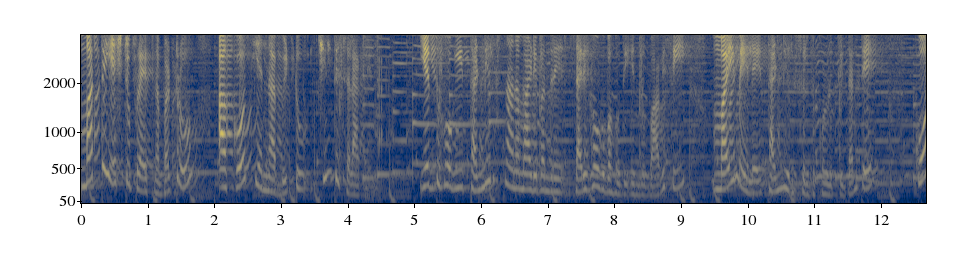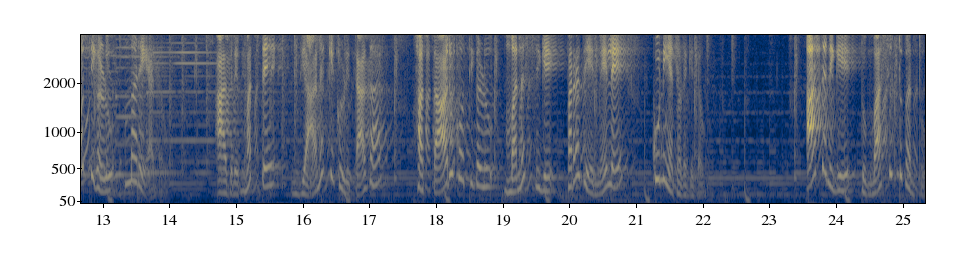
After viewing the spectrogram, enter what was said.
ಮತ್ತೆ ಎಷ್ಟು ಪ್ರಯತ್ನ ಪಟ್ಟರೂ ಆ ಕೋತಿಯನ್ನ ಬಿಟ್ಟು ಚಿಂತಿಸಲಾಗಲಿಲ್ಲ. ಎದ್ದು ಹೋಗಿ ತಣ್ಣೀರು ಸ್ನಾನ ಮಾಡಿ ಬಂದರೆ ಸರಿ ಹೋಗಬಹುದು ಎಂದು ಭಾವಿಸಿ ಮೈ ಮೇಲೆ ತಣ್ಣೀರು ಸುರಿದುಕೊಳ್ಳುತ್ತಿದ್ದಂತೆ ಕೋತಿಗಳು ಮರೆಯಾದವು. ಆದರೆ ಮತ್ತೆ ಧ್ಯಾನಕ್ಕೆ ಕುಳಿತಾಗ ಹತ್ತಾರು ಕೋತಿಗಳು ಮನಸ್ಸಿಗೆ ಪರದೆಯ ಮೇಲೆ ಕುಣಿಯತೊಡಗಿದವು. ಆತನಿಗೆ ತುಂಬಾ ಸಿಟ್ಟು ಬಂತು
